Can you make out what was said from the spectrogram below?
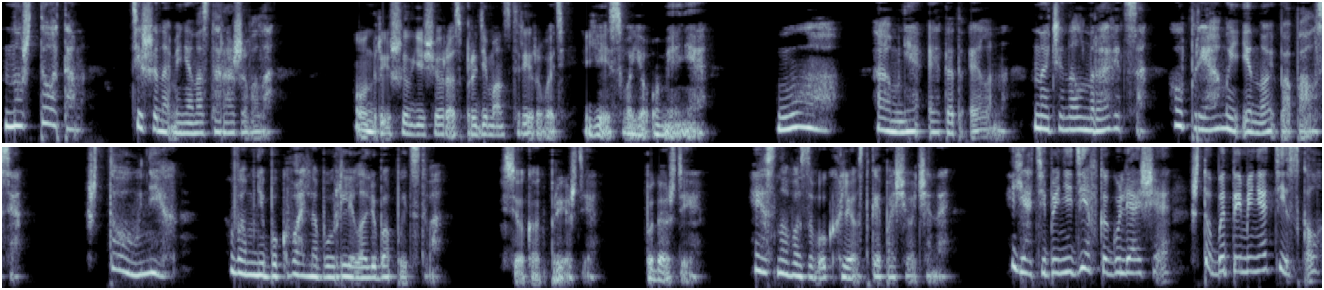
«Ну что там?» Тишина меня настораживала. Он решил еще раз продемонстрировать ей свое умение. «О, а мне этот Эллен начинал нравиться, упрямый иной попался. Что у них? Во мне буквально бурлило любопытство. Все как прежде. Подожди. И снова звук хлесткой пощечины. «Я тебе не девка гулящая, чтобы ты меня тискал!»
